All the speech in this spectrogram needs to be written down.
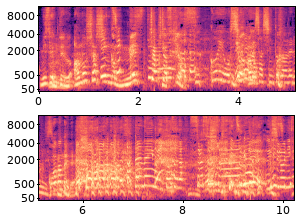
見せてる、あの写真がめっちゃくちゃ好きなんです。すっごいおしゃれな写真撮られるんですよ。わかんないで。だんだん今伊藤さんがスルスルスルって後ろに下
